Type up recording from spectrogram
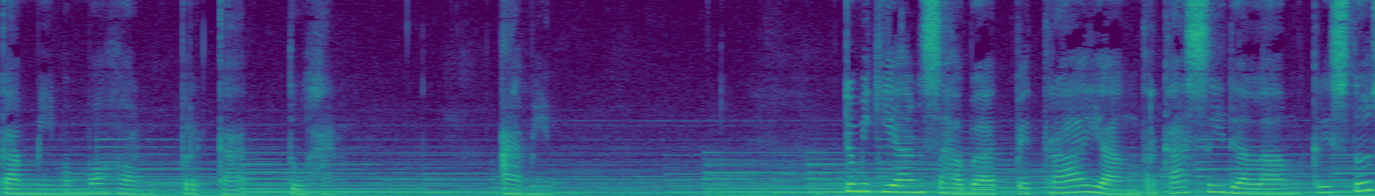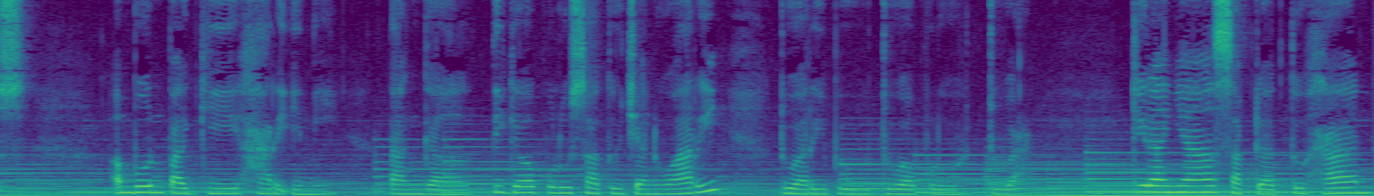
kami memohon berkat Tuhan. Amin. Demikian sahabat Petra yang terkasih dalam Kristus, embun pagi hari ini, tanggal 31 Januari 2022. Kiranya sabda Tuhan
